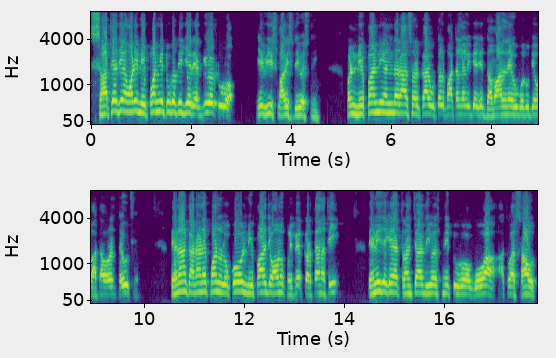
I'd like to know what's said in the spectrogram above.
સાથે જે અમારી નેપાળની ટૂર હતી, જે રેગ્યુલર ટૂરો એ વીસ બાવીસ દિવસની. પણ નેપાળની અંદર આ સરકાર ઉથલ પાથલને લીધે જે ધમાલ ને એવું બધું જે વાતાવરણ થયું છે, તેના કારણે પણ લોકો નેપાળ જવાનું પ્રિપેર કરતા નથી. તેની જગ્યાએ ત્રણ ચાર દિવસની ટૂરો ગોવા અથવા સાઉથ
